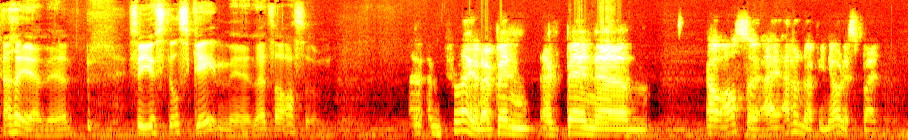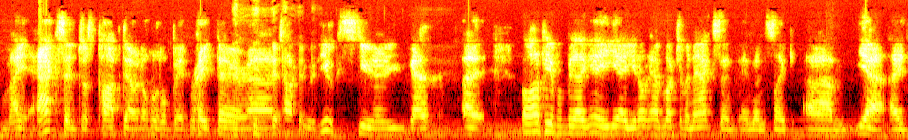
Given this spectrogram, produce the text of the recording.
Hell yeah, man. So you're still skating, man. That's awesome. I- I'm trying. I've been I've been. Um, oh, also, I, I don't know if you noticed, but my accent just popped out a little bit right there uh, talking with you because you know you got uh, a lot of people be like, hey, yeah, you don't have much of an accent, and then it's like, um, yeah, I.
